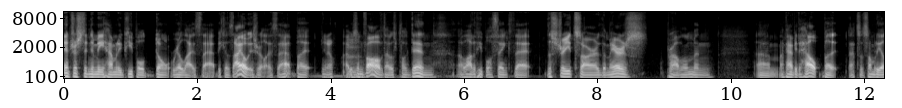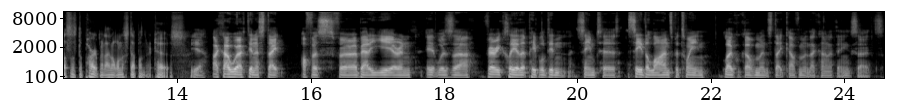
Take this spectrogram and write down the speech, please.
interesting to me how many people don't realize that because I always realize that, but you know, I was involved, I was plugged in. A lot of people think that the streets are the mayor's problem, and um, I'm happy to help, but that's somebody else's department. I don't want to step on their toes. yeah. Like I worked in a state office for about a year, and it was uh, very clear that people didn't seem to see the lines between local government, state government, that kind of thing. So it's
